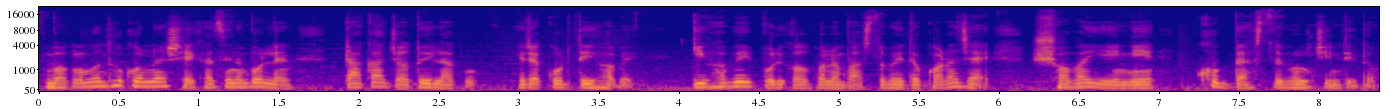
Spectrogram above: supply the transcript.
বঙ্গবন্ধু কন্যা শেখ হাসিনা বললেন, টাকা যতই লাগুক, এটা করতেই হবে। কীভাবে এই পরিকল্পনা বাস্তবায়িত করা যায়, সবাই এই নিয়ে খুব ব্যস্ত এবং চিন্তিত।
